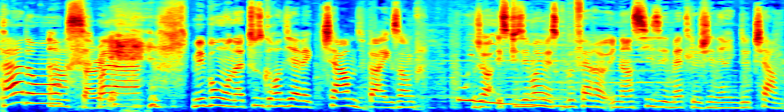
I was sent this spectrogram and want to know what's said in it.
Pardon. Ah, sorry. Voilà. Mais bon, on a tous grandi avec Charmed, par exemple. Genre, excusez-moi, mais est-ce qu'on peut faire une incise et mettre le générique de Charmed?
